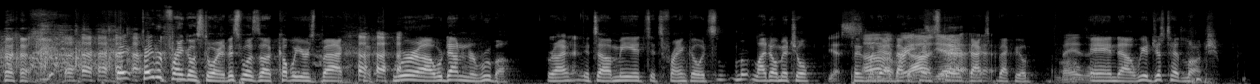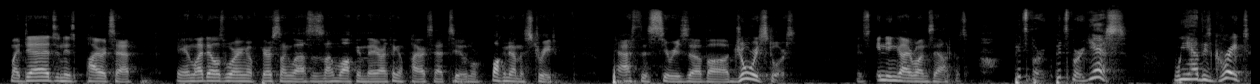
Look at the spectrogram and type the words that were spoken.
Fa- favorite Franco story. This was a couple years back. We're uh, we're down in Aruba, right? It's uh, me. It's it's Franco. It's Lydell Mitchell. Yes. Plays with my Oh, dad back at Penn State, yeah, back, yeah. backfield. Amazing. And uh, we had just had lunch. My dad's in his Pirates hat, and Lydell's wearing a pair of sunglasses. And I'm walking there. I think a Pirates hat too. And we're walking down the street, past this series of uh, jewelry stores. This Indian guy runs out. Goes, Pittsburgh, Pittsburgh, yes. We have these great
